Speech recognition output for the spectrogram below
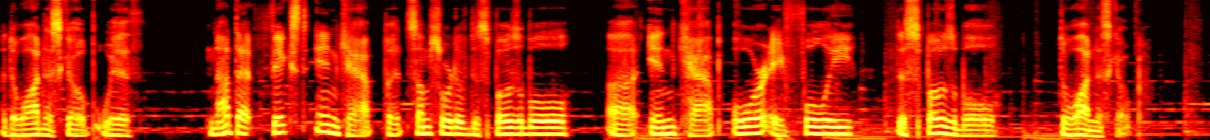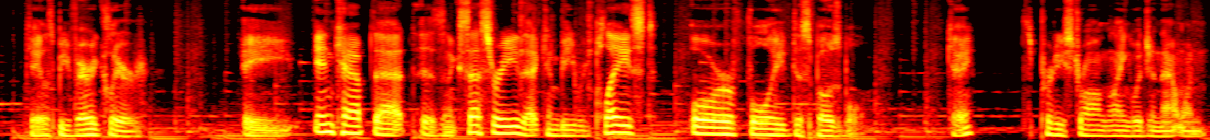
a duodenoscope with not that fixed end cap, but some sort of disposable uh, end cap or a fully disposable duodenoscope. Okay, let's be very clear. A end cap that is an accessory that can be replaced or fully disposable. Okay, it's pretty strong language in that one.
